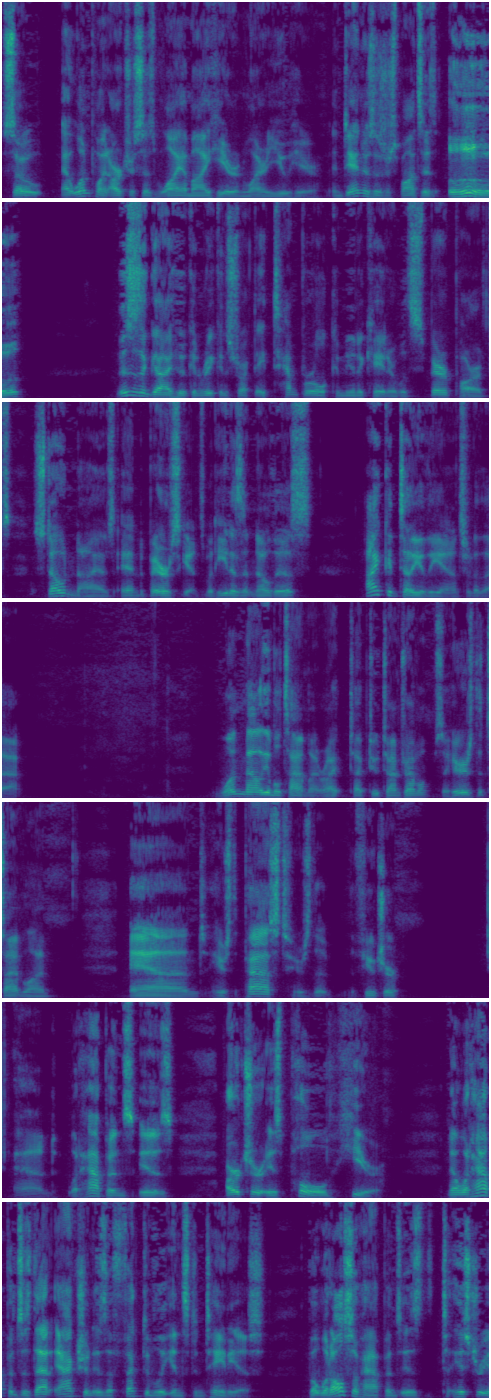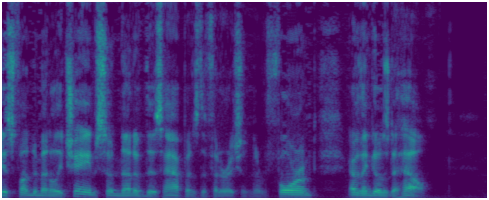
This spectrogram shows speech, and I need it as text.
So, at one point, Archer says, Why am I here and why are you here? And Daniels' response is, Uh. This is a guy who can reconstruct a temporal communicator with spare parts, stone knives, and bearskins, but he doesn't know this. I could tell you the answer to that. One malleable timeline, right? Type 2 time travel. So here's the timeline. And here's the past, here's the, the future. And what happens is Archer is pulled here. Now, what happens is that action is effectively instantaneous. But what also happens is t- history is fundamentally changed, so none of this happens. The Federation is never formed. Everything goes to hell.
